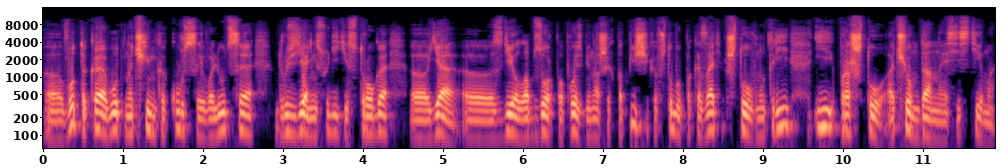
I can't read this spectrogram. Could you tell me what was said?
Э, вот такая вот начинка курса «Эволюция». Друзья, не судите строго. Э, я э, сделал обзор по просьбе наших подписчиков, чтобы показать, что внутри и про что, о чем данная система.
